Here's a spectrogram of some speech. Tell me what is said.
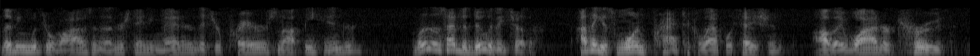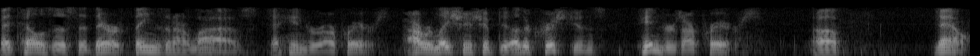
Living with your wives in an understanding manner that your prayers not be hindered? What does those have to do with each other? I think it's one practical application of a wider truth that tells us that there are things in our lives that hinder our prayers. Our relationship to other Christians hinders our prayers. Uh, now,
